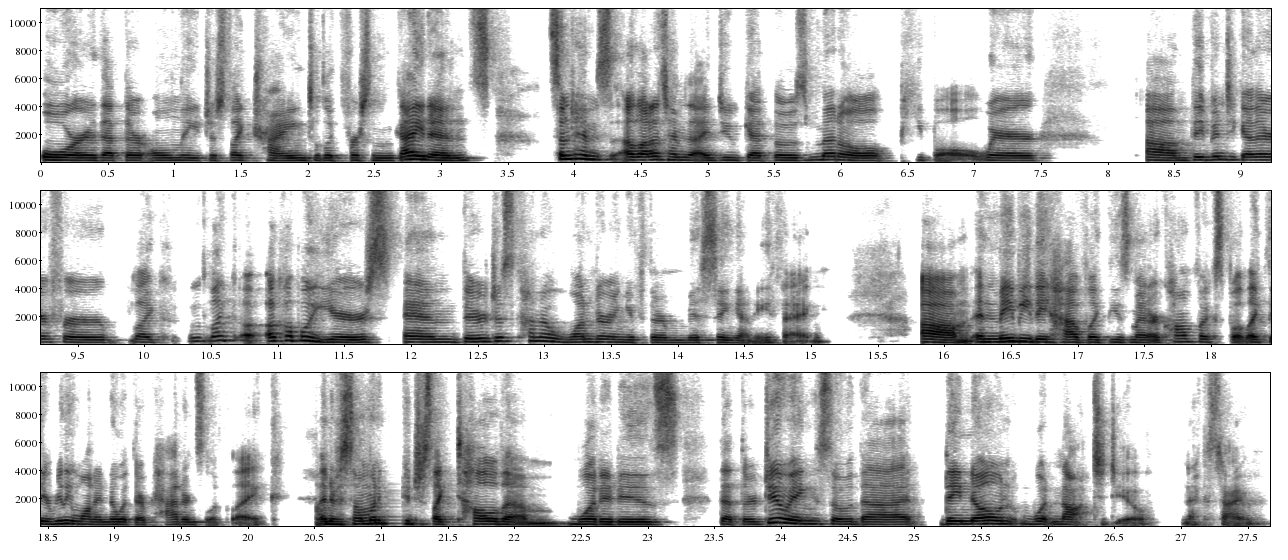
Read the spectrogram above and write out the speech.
or that they're only just like trying to look for some guidance sometimes a lot of times i do get those middle people where um, they've been together for like like a, a couple years and they're just kind of wondering if they're missing anything. Um, and maybe they have like these minor conflicts but like they really want to know what their patterns look like. And if someone could just like tell them what it is that they're doing so that they know what not to do next time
